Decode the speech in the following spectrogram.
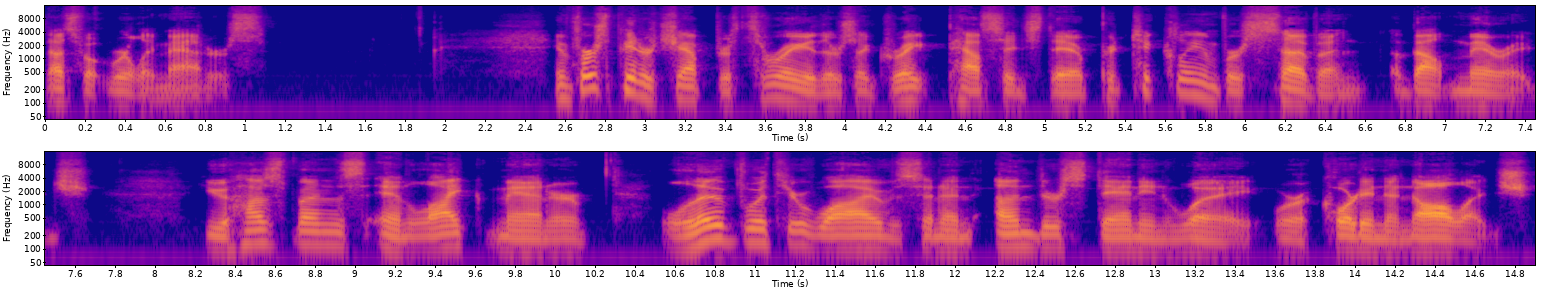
that's what really matters. In 1 Peter chapter 3, there's a great passage there, particularly in verse 7 about marriage. You husbands, in like manner, live with your wives in an understanding way or according to knowledge,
